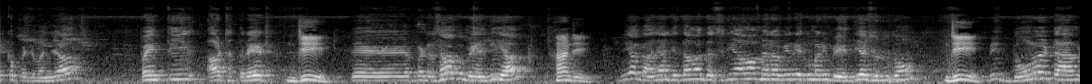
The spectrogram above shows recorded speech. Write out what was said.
155 35863 ਜੀ। ਤੇ ਪਿੰਡਰ ਸਾਹਿਬ ਕੋ ਬੇਨਤੀ ਆ ਹਾਂਜੀ। ਵੀ ਆ ਗਾਂਆਂ ਜਿੱਦਾਂ ਮੈਂ ਦੱਸਣੀਆਂ ਵਾ ਮੇਰਾ ਵੀਰ ਇੱਕ ਮੇਰੀ ਬੇਨਤੀ ਆ ਸ਼ੁਰੂ ਤੋਂ ਜੀ। ਵੀ ਦੋਵੇਂ ਟਾਈਮ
